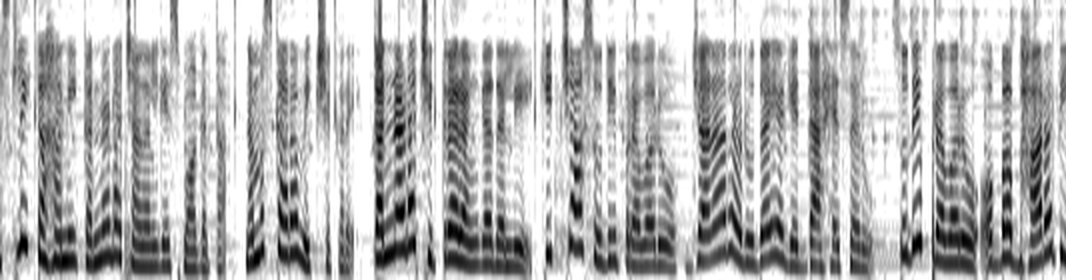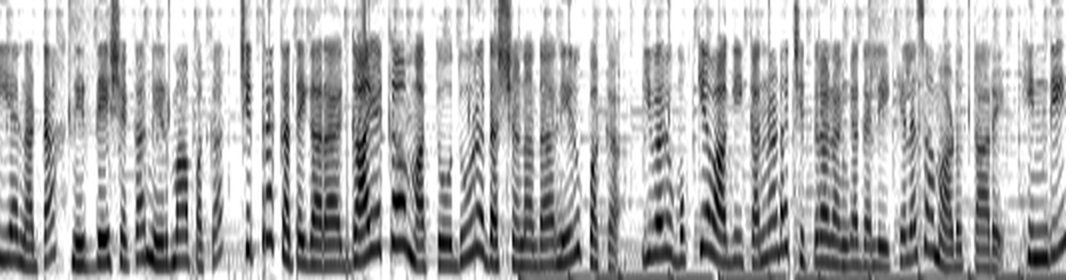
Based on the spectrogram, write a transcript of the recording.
ಅಸ್ಲಿ ಕಹಾನಿ ಕನ್ನಡ ಚಾನೆಲ್ಗೆ ಸ್ವಾಗತ. ನಮಸ್ಕಾರ ವೀಕ್ಷಕರೇ. ಕನ್ನಡ ಚಿತ್ರರಂಗದಲ್ಲಿ ಕಿಚ್ಚ ಸುದೀಪ್ ರವರು ಜನರ ಹೃದಯ ಗೆದ್ದ ಹೆಸರು. ಸುದೀಪ್ ರವರು ಒಬ್ಬ ಭಾರತೀಯ ನಟ, ನಿರ್ದೇಶಕ, ನಿರ್ಮಾಪಕ, ಚಿತ್ರಕಥೆಗಾರ, ಗಾಯಕ ಮತ್ತು ದೂರದರ್ಶನದ ನಿರೂಪಕ. ಇವರು ಮುಖ್ಯವಾಗಿ ಕನ್ನಡ ಚಿತ್ರರಂಗದಲ್ಲಿ ಕೆಲಸ ಮಾಡುತ್ತಾರೆ. ಹಿಂದಿ,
